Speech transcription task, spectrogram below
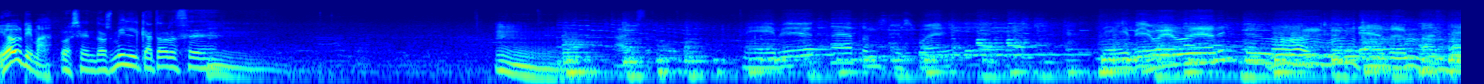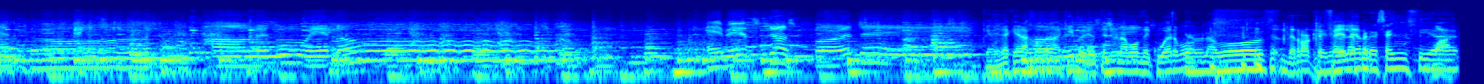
Y la última. Pues en 2014. Mm. Ahí está. Maybe it happens this way. Maybe we really belong together, but after all, how little we know. Maybe it's just for a day. Mira que era joven aquí, pero ya tenía una voz de cuervo. Era una voz. de Rockefeller. Una presencia.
